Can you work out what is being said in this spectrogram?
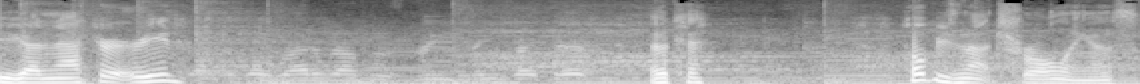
You got an accurate read? Right around those green trees right. Okay. Hope he's not trolling us.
